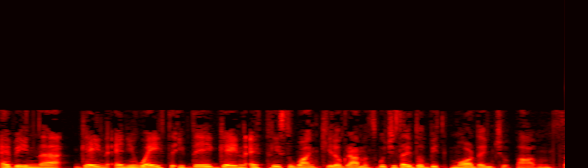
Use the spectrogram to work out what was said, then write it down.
having uh, gained any weight if they gain at least one kilogram, which is a little bit more than two pounds.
